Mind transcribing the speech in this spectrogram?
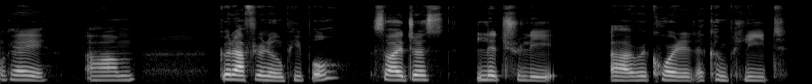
Okay. Um, good afternoon, people. So I just literally uh, recorded a complete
